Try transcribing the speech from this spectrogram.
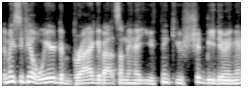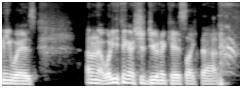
it makes you feel weird to brag about something that you think you should be doing anyways. I don't know. What do you think I should do in a case like that?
